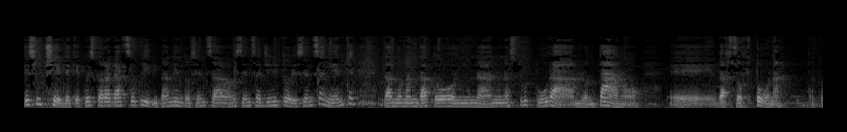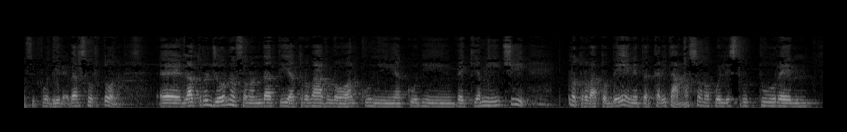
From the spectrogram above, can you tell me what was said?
che succede? Che questo ragazzo qui, rimanendo senza, senza genitori, senza niente, l'hanno mandato in una, in una struttura lontano, eh, verso Ortona, tanto si può dire, verso Ortona. Eh, l'altro giorno sono andati a trovarlo alcuni, alcuni vecchi amici, l'ho trovato bene per carità, ma sono quelle strutture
